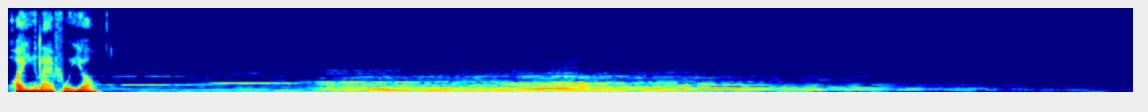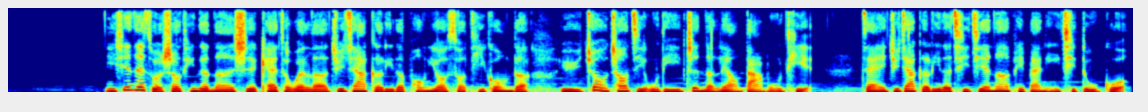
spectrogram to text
欢迎来服用。你现在所收听的呢，是 Kate 为了居家隔离的朋友所提供的宇宙超级无敌正能量大补帖，在居家隔离的期间呢，陪伴你一起度过。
